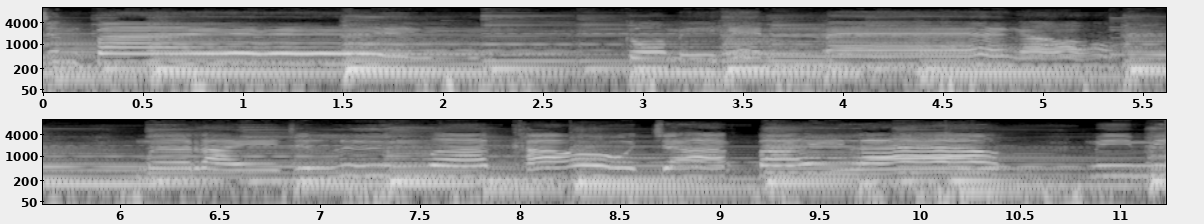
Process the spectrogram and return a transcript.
ฉันไป ก็ไม่เห็นแม้เงา เมื่อไรจะลืมว่าเขาจากไปแล้ว ไม่มี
